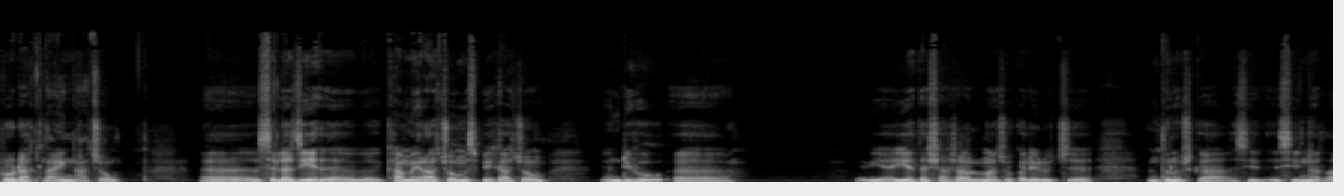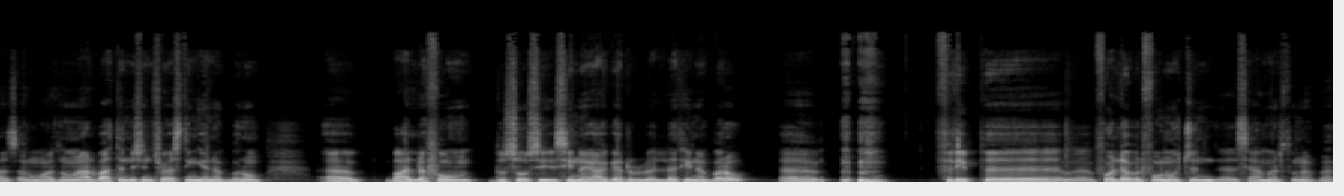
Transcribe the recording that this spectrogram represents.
product line ናቸው። ስለዚህ ካሜራቸውም spec ኣቸውም እንዲሁ እየተሻሻሉ ናቸው ከሌሎች እንትኖች ጋር ሲነጻጸሩ ማለት ነው። ምናልባት ትንሽ interesting የነበረውም ባለፈውም ብዙ ሰው ሲነጋገርለት የነበረው flip foldable phone ኦችን ሲያመርቱ ነበር።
